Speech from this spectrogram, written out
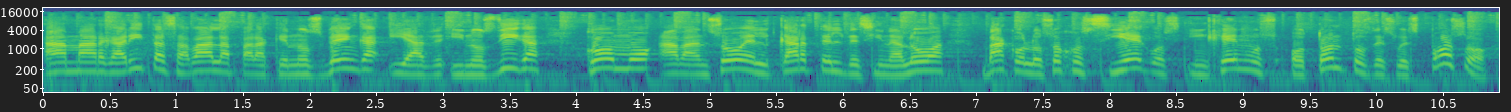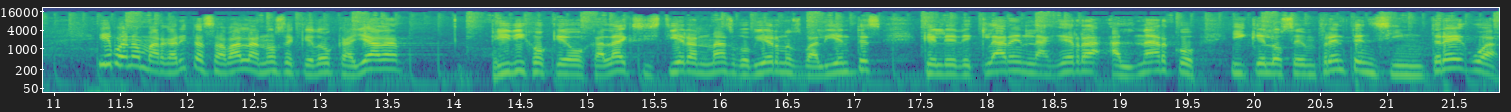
a Margarita Zavala para que nos venga y, nos diga cómo avanzó el cártel de Sinaloa bajo los ojos ciegos, ingenuos o tontos de su esposo. Y bueno, Margarita Zavala no se quedó callada y dijo que ojalá existieran más gobiernos valientes que le declaren la guerra al narco y que los enfrenten sin tregua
